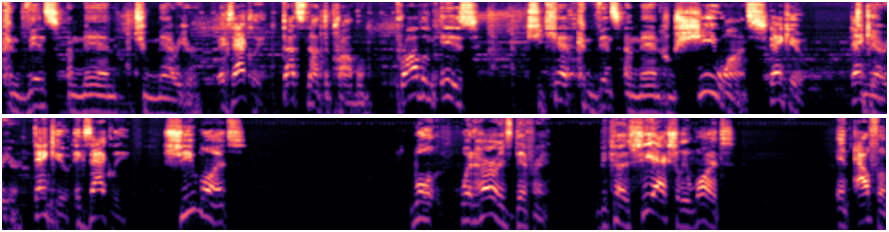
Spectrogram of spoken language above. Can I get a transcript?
convince a man to marry her. Exactly. That's not the problem. Problem is she can't convince a man who she wants. Thank you. Thank to you. marry her. Thank you. Exactly. She wants. Well, with her, it's different because she actually wants an alpha,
